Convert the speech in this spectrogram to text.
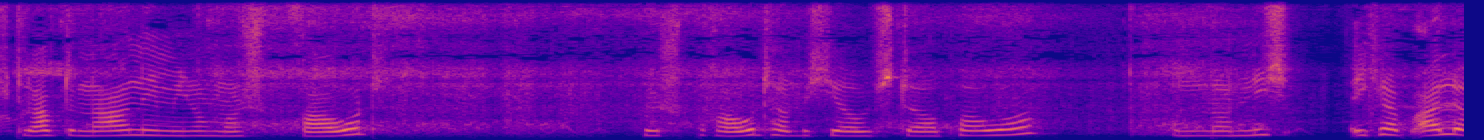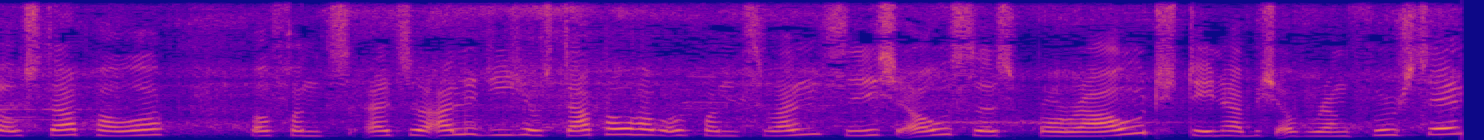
Ich glaube, danach nehme ich nochmal Sprout. Für Sprout habe ich hier auf Star Power. Und noch nicht. Ich habe alle auf Star Power. Auf Rang, also alle, die ich auf Star Power habe, auf Rang 20. Außer Sprout. Den habe ich auf Rang 15.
